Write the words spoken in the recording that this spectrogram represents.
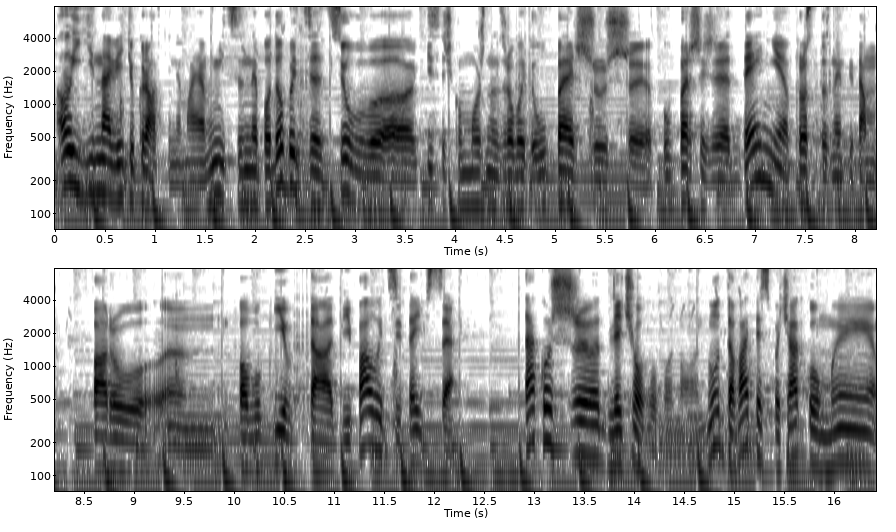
Але її навіть у крафті немає. Мені це не подобається. Цю е, кісточку можна зробити у першу ж у перший же день, просто знайти там пару ем, павуків та дві палиці, та й все. Також е, для чого воно? Ну, давайте спочатку ми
